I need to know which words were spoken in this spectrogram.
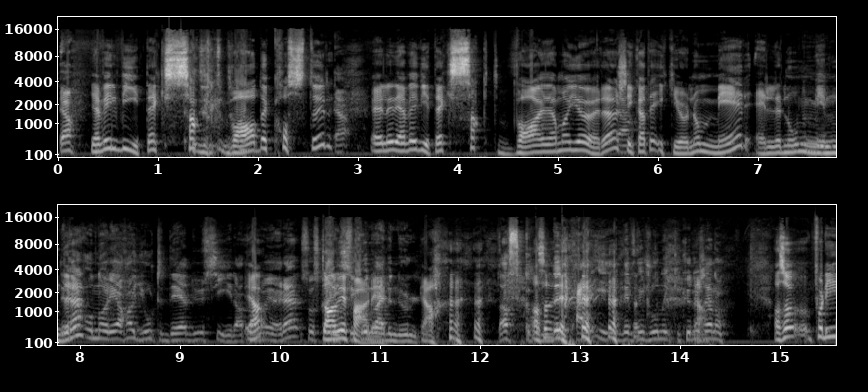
Ja. Jeg vil vite eksakt hva det koster, Ja. eller jeg vil vite eksakt hva jeg må gjøre, slik at jeg ikke gjør noe mer eller noe mindre. Og når jeg har gjort det du sier at jeg må gjøre, så skal risikoen være null. Ja. Da skal Altså- det per definisjon ikke kunne skje noe. Altså, fordi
